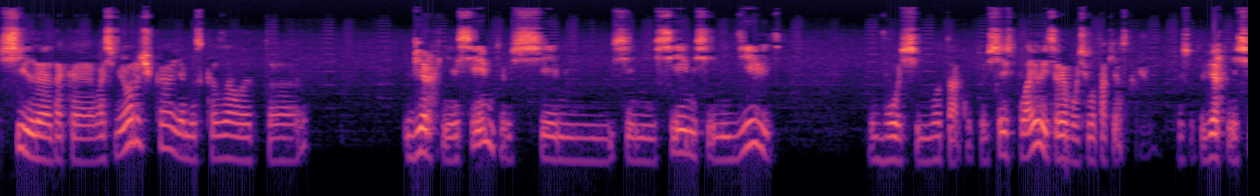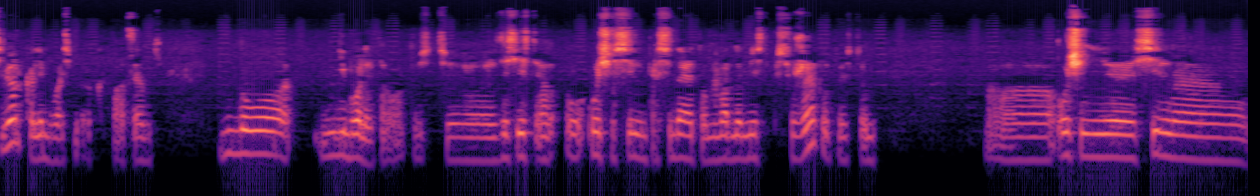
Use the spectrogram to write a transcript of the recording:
сильная такая восьмерочка, я бы сказал, это верхняя 7, то есть 7, 7,7, 7,9, 8, вот так вот. То есть 7,5-8, вот так я скажу. То есть это верхняя семерка, либо восьмерка по оценке. Но не более того. То есть э, здесь есть а, очень сильно проседает он в одном месте по сюжету, то есть он очень сильно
